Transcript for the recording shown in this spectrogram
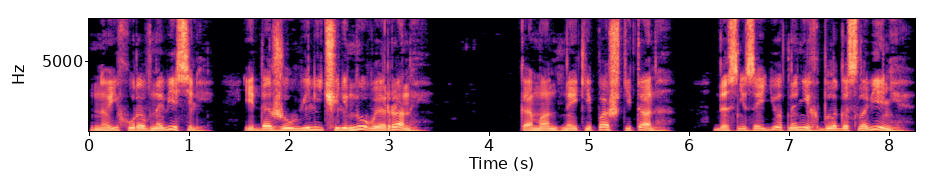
но их уравновесили и даже увеличили новые раны. Командный экипаж Титана, да снизойдет на них благословение,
